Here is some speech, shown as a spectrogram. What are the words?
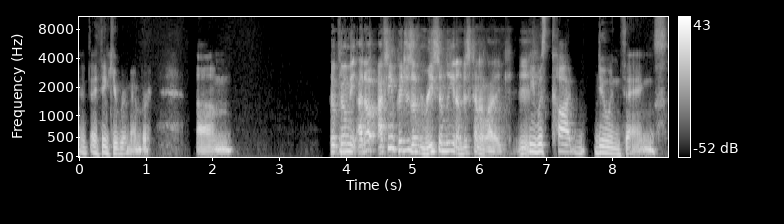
I, I think you remember. Um, Feel, feel me? I don't. I've seen pictures of him recently, and I'm just kind of like, he was caught doing things,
